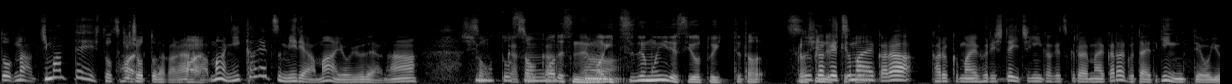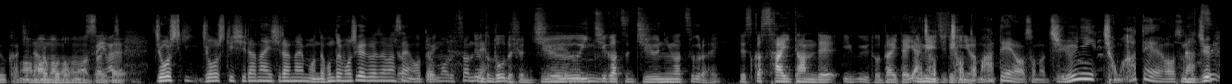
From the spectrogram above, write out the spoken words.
とまあ決まって一月ちょっとだから、はい。はい。まあ2か月見りゃまあ余裕だよな。橋本さんがですね、そうかそうか。まあ、いつでもいいですよと言ってた数ヶ月前から軽く前振りして12か月くらい前から具体的に日程を言う感じ。なるほど。すいません。常識常識知らない知らないもんで本当に申し訳ございません。本当さんで言うとどうでしょう、11月12月ぐらいですか？最短で言うと大体イメージ的には。ちょっと待てよ。その12ちょ待てよ。その夏。10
